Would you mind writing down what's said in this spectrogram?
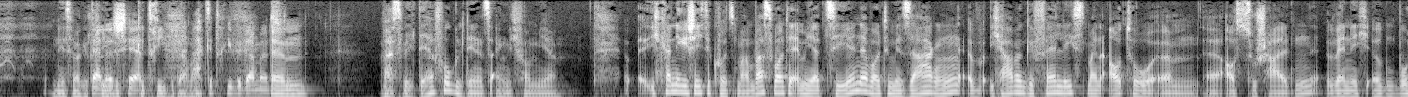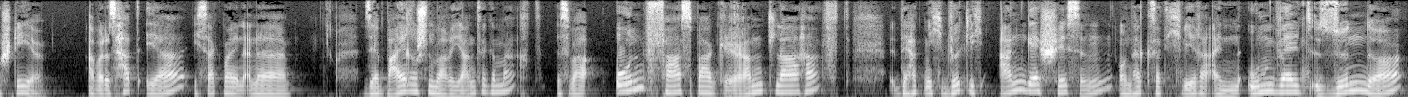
nee, es war Getriebe, Getriebe damals. Ach, Getriebe damals. Ähm, was will der Vogel denn jetzt eigentlich von mir? Ich kann die Geschichte kurz machen. Was wollte er mir erzählen? Er wollte mir sagen, ich habe gefälligst mein Auto ähm, äh, auszuschalten, wenn ich irgendwo stehe. Aber das hat er, ich sag mal, in einer sehr bayerischen Variante gemacht. Es war unfassbar grandlerhaft. Der hat mich wirklich angeschissen und hat gesagt, ich wäre ein Umweltsünder.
